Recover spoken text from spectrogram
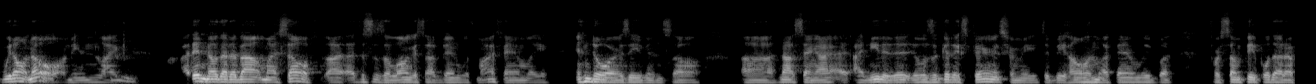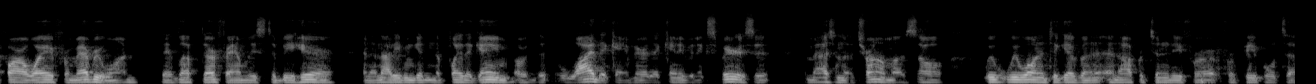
We don't know. I mean, like, mm. I didn't know that about myself. Uh, this is the longest I've been with my family indoors, even. So, uh, not saying I, I needed it. It was a good experience for me to be home with my family, but for some people that are far away from everyone, they've left their families to be here and they're not even getting to play the game or the, why they came here. They can't even experience it. Imagine the trauma. So we, we wanted to give an, an opportunity for, for people to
